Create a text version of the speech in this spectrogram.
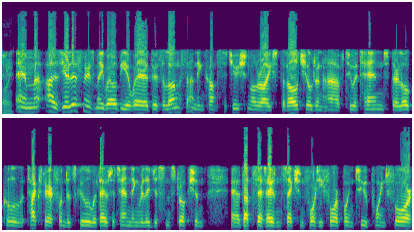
Morning. Um, as your listeners may well be aware, there's a long-standing constitutional right that all children have to attend their local taxpayer-funded school without attending religious instruction. Uh, that's set out in section 44.2.4.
